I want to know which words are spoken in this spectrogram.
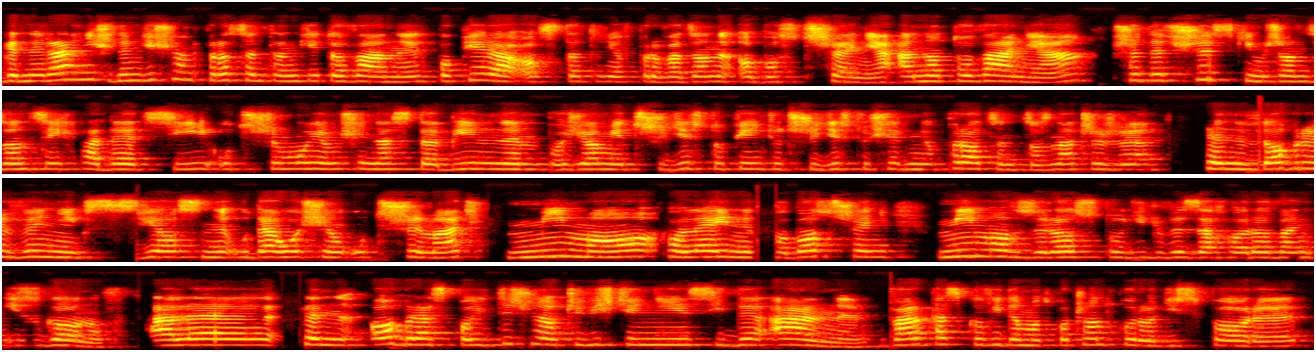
Generalnie 70% ankietowanych popiera ostatnio wprowadzone obostrzenia, a notowania przede wszystkim rządzącej Hadecji utrzymują się na stabilnym poziomie 35-37%, to znaczy, że ten dobry wynik z wiosny udało się utrzymać mimo kolejnych obostrzeń, mimo wzrostu liczby zachorowań i zgonów. Ale ten obraz polityczny oczywiście nie jest idealny. Walka z COVID-em od początku rodzi spory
